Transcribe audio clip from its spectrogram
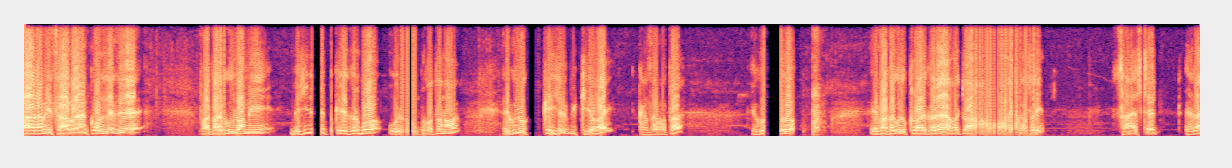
আর আমি চা বাগান করলে যে পাতাগুলো আমি মেশিনে বিক্রি করব, ওরকম কথা নয়। এগুলো হিসেবে বিক্রি হয়, কাঁচা পাতা। এই পাতাগুলো ক্রয় করে, হয়তো সরি সায়েন্স স্টেট এরা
